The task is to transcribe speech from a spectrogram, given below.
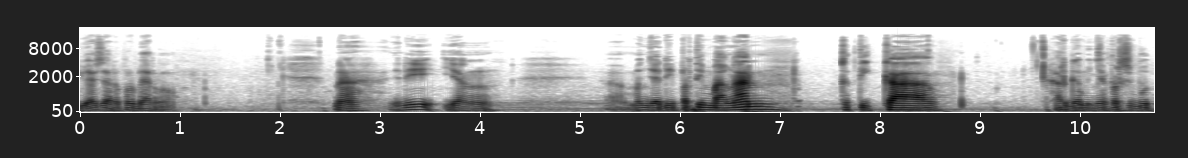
US dollar per barrel. Nah, jadi yang menjadi pertimbangan ketika harga minyak tersebut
